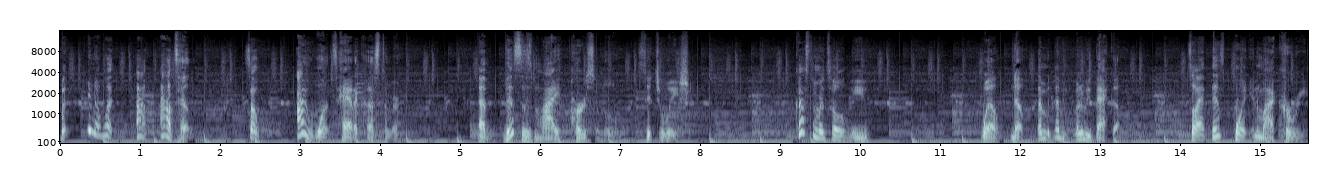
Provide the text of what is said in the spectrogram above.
But you know what? I, I'll tell it. I once had a customer. Now, this is my personal situation. Customer told me, well, no, let me, let me, let me back up. So, at this point in my career,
